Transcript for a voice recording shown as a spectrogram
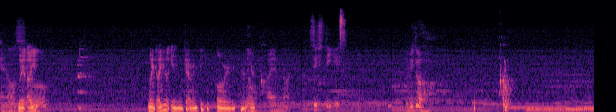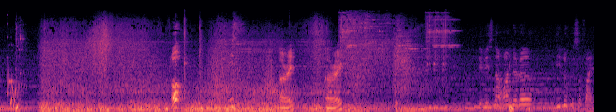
And also, Wait, are you- Wait, are you in guarantee or not No? I am not. 68. Here we go. Oh! Alright. if it's not Wanderer, the look is so fine.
